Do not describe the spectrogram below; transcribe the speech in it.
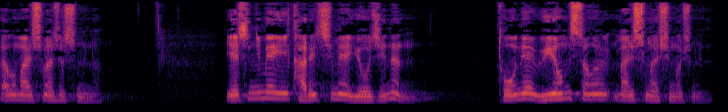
라고 말씀하셨습니다. 예수님의 이 가르침의 요지는 돈의 위험성을 말씀하신 것입니다.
